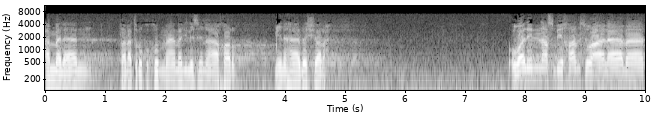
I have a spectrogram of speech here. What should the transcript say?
أما الآن فنترككم مع مجلس آخر من هذا الشرح. وللنصب خمس علامات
